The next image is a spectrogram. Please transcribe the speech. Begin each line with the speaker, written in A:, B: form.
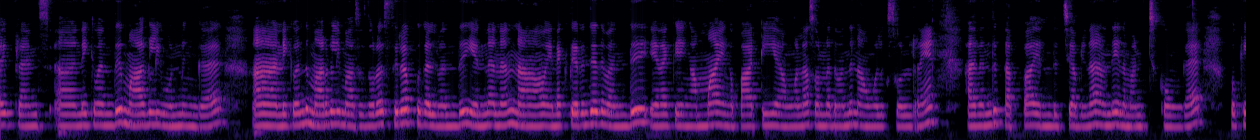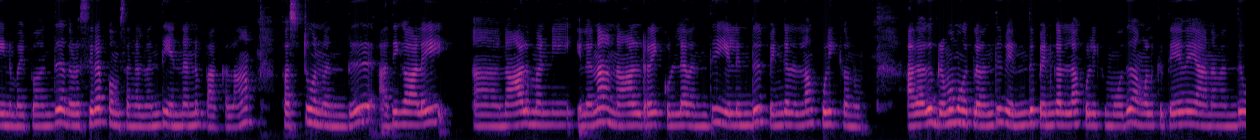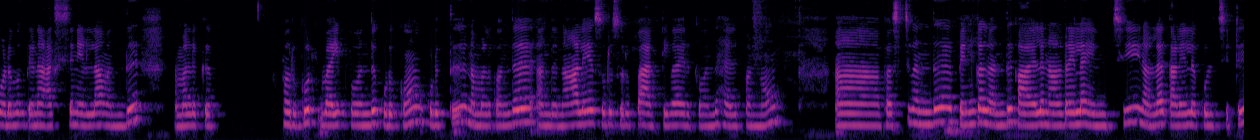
A: Hi friends இன்றைக்கி வந்து மார்கழி ஒன்றுங்க இன்னைக்கு வந்து மார்கழி மாதத்தோட சிறப்புகள் வந்து என்னென்னன்னு நான் எனக்கு தெரிஞ்சது வந்து எனக்கு எங்கள் அம்மா எங்கள் பாட்டி அவங்கெல்லாம் சொன்னதை வந்து நான் உங்களுக்கு சொல்கிறேன் அது வந்து தப்பாக இருந்துச்சு அப்படின்னா வந்து என்னை மன்னிச்சுக்கோங்க. ஓகே நம்ம இப்போ வந்து அதோடய சிறப்பம்சங்கள் வந்து என்னென்னு பார்க்கலாம். ஃபஸ்ட்டு ஒன் வந்து அதிகாலை நாலு மணி இல்லைன்னா நாலரைக்குள்ளே வந்து எழுந்து பெண்கள் எல்லாம் குளிக்கணும். அதாவது பிரம்ம முகூர்த்தத்தில் வந்து வந்து பெண்கள்லாம் குளிக்கும் போது அவங்களுக்கு தேவையான வந்து உடம்புக்கு தேவையான ஆக்சிஜன் எல்லாம் வந்து நம்மளுக்கு ஒரு குட் வைப் வந்து கொடுக்கும். கொடுத்து நம்மளுக்கு வந்து அந்த நாளே சுறுசுறுப்பாக ஆக்டிவாக இருக்க வந்து ஹெல்ப் பண்ணும். ஃபஸ்ட்டு வந்து பெண்கள் வந்து காலையில் நாலரையில் எழுந்துச்சி நல்லா தலையில் குளிச்சுட்டு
